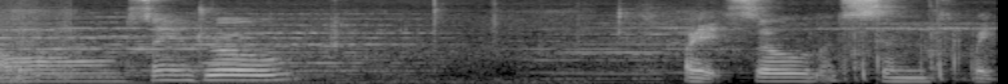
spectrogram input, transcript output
On Sandro. Okay, so let's send. Wait.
